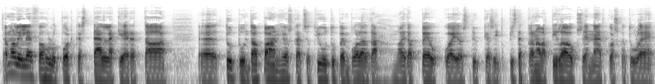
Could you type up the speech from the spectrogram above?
tämä oli Leffahullu podcast tällä kertaa. Tuttuun tapaan, jos katsot YouTuben puolelta, laita peukkua, jos tykkäsit, pistä kanava tilaukseen, näet koska tulee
